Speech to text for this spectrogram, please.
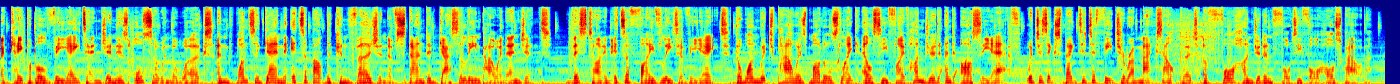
A capable V8 engine is also in the works and once again it's about the conversion of standard gasoline-powered engines. This time it's a 5-litre V8, the one which powers models like LC500 and RCF, which is expected to feature a max output of 444 horsepower.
